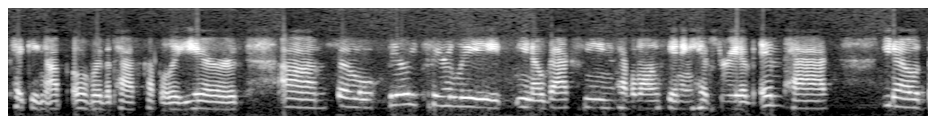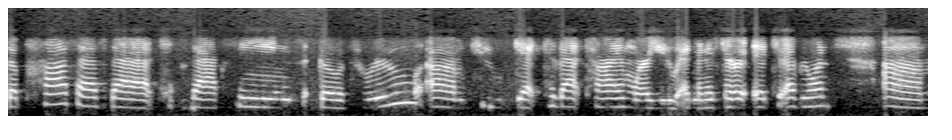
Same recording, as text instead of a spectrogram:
picking up over the past couple of years. Um, so very clearly, you know, vaccines have a long-standing history of impact you know, the process that vaccines go through um, to get to that time where you administer it to everyone um,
